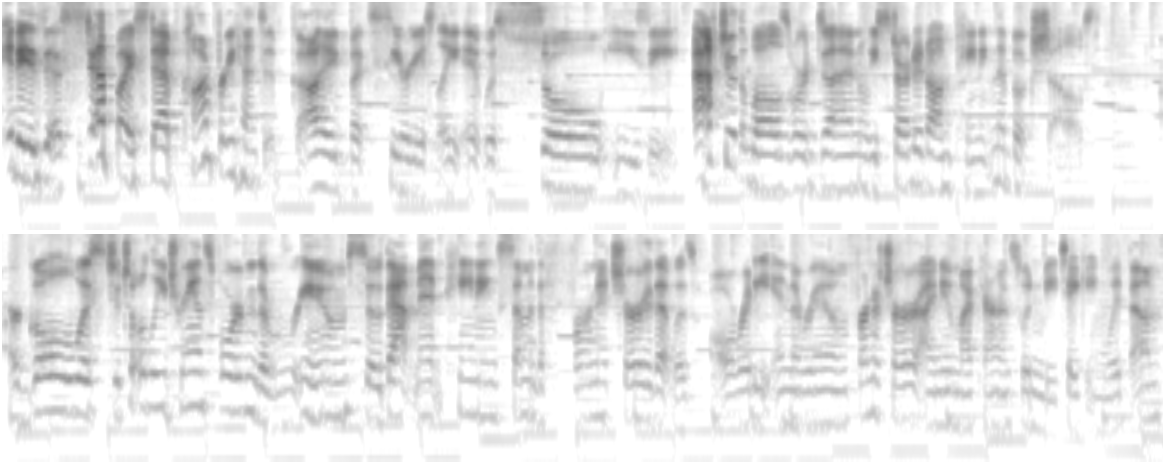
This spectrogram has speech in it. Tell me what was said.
It is a step-by-step -step comprehensive guide, but seriously, it was so easy. After the walls were done, we started on painting the bookshelves. Our goal was to totally transform the room, so that meant painting some of the furniture that was already in the room. Furniture I knew my parents wouldn't be taking with them.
